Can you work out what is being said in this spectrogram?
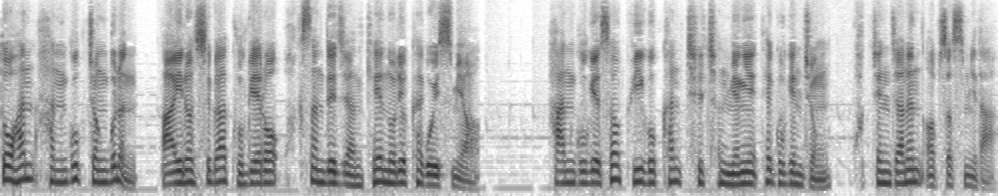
또한 한국 정부는 바이러스가 국외로 확산되지 않게 노력하고 있으며 한국에서 귀국한 7천명의 태국인 중 확진자는 없었습니다.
